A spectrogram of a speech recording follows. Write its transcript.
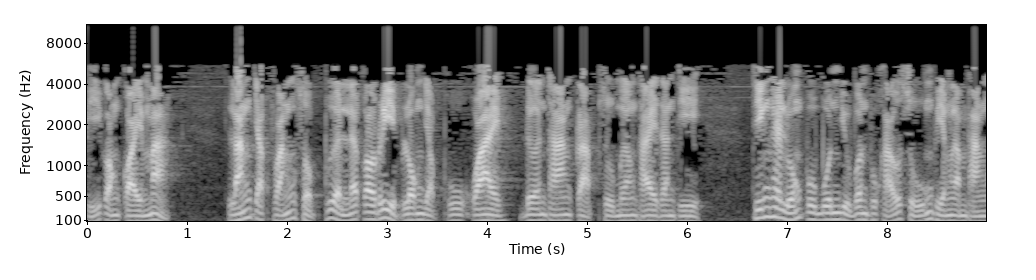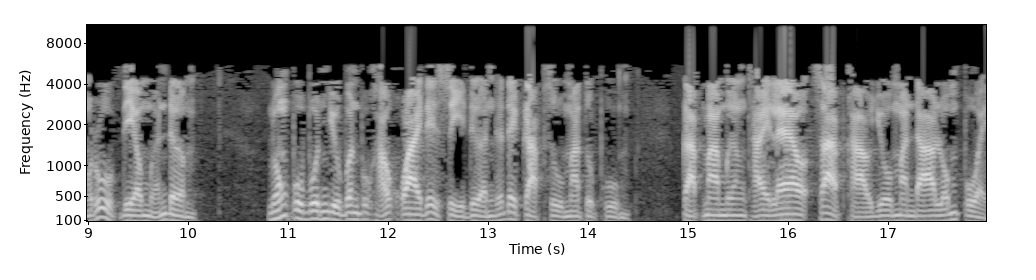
ผีกองก่อยมาก หลังจากฝังศพเพื่อนแล้วก็รีบลงจากภูควาย เดินทางกลับสู่เมืองไทยทันที ทิ้งให้หลวงปู่บุญอยู่บนภูเขาสูงเพียงลำพังรูปเดียวเหมือนเดิม หลวงปู่บุญอยู่บนภูเขาควายได้สี่เดือนถึงได้กลับสู่มาตุภูมิ กลับมาเมืองไทยแล้วทราบข่าวโยมมันดาล้มป่วย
